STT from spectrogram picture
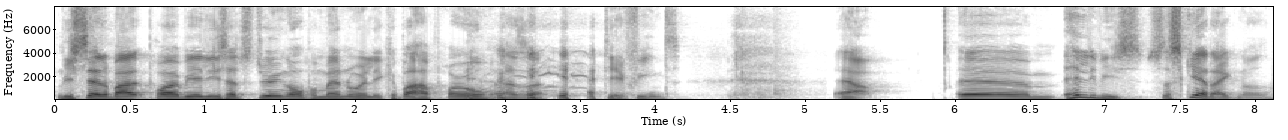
Vi sætter bare, prøv at vi har lige sat styring over på manuel, I kan bare prøve. Altså, det er fint. Ja. Øhm, heldigvis, så sker der ikke noget.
